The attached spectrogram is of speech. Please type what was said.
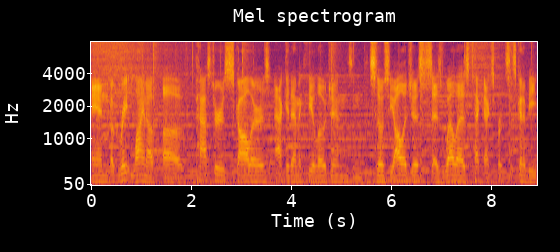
and a great lineup of pastors, scholars, academic theologians, and sociologists, as well as tech experts. It's going to be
